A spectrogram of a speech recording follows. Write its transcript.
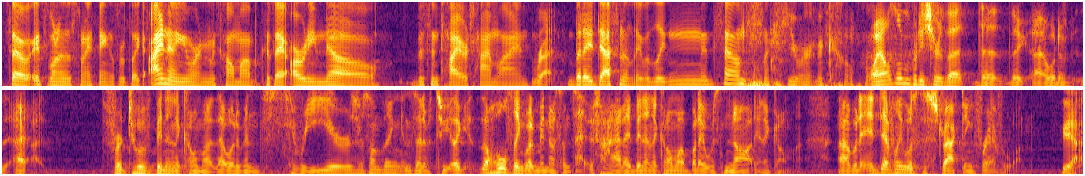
So it's one of those funny things where it's like I know you were in a coma because I already know this entire timeline. Right. But I definitely was like, mm, it sounds like you were in a coma. Well, I also am pretty sure that the the I would have I, I- for to have been in a coma that would have been three years or something instead of two. Like the whole thing would have made no sense if I had I been in a coma, but I was not in a coma. Uh, but it definitely was distracting for everyone. Yeah.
